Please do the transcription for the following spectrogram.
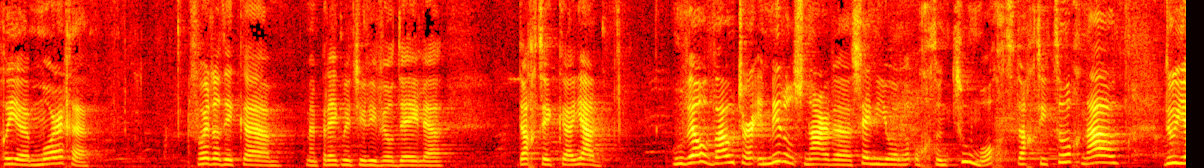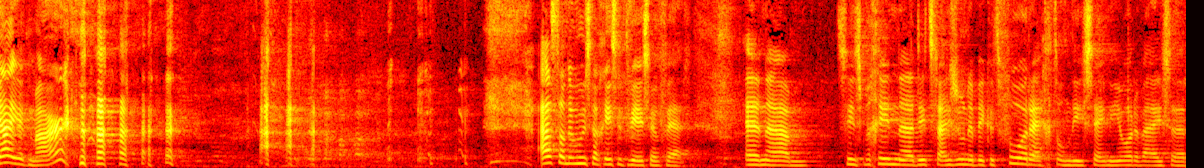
Goedemorgen. Voordat ik uh, mijn preek met jullie wil delen, dacht ik, uh, ja, hoewel Wouter inmiddels naar de seniorenochtend toe mocht, dacht hij toch, nou, doe jij het maar. Aanstaande woensdag is het weer zover. En um, sinds begin uh, dit seizoen heb ik het voorrecht om die seniorenwijzer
